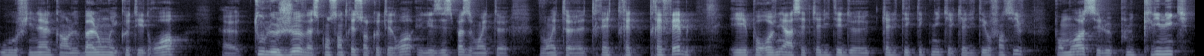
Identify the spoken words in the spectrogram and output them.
où au final, quand le ballon est côté droit, euh, tout le jeu va se concentrer sur le côté droit et les espaces vont être, vont être euh, très, très, très faibles. Et pour revenir à cette qualité, de, qualité technique et qualité offensive, pour moi, c'est le plus clinique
